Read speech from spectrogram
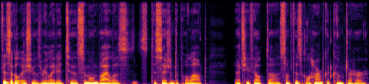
physical issues related to Simone Biles' decision to pull out, that she felt uh, some physical harm could come to her.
